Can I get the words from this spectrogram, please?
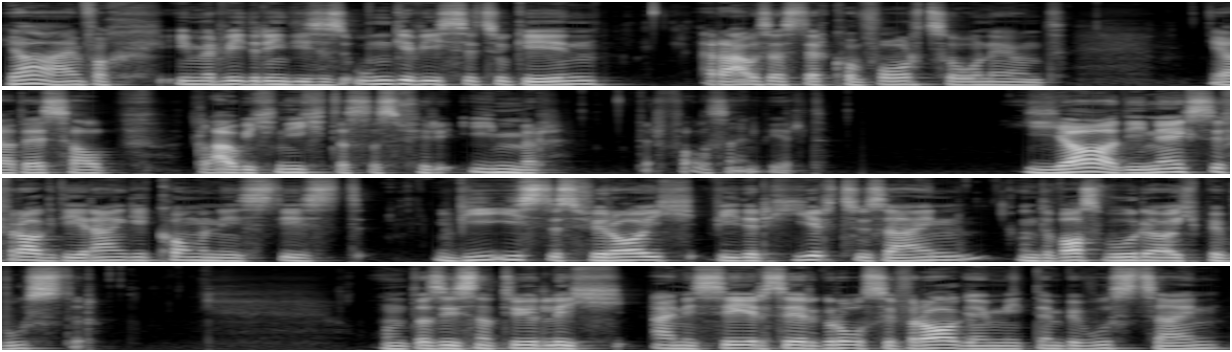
ja einfach immer wieder in dieses Ungewisse zu gehen, raus aus der Komfortzone und ja, deshalb glaube ich nicht, dass das für immer der Fall sein wird. Ja, die nächste Frage, die reingekommen ist, ist, wie ist es für euch, wieder hier zu sein und was wurde euch bewusster? Und das ist natürlich eine sehr, sehr große Frage mit dem Bewusstsein.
